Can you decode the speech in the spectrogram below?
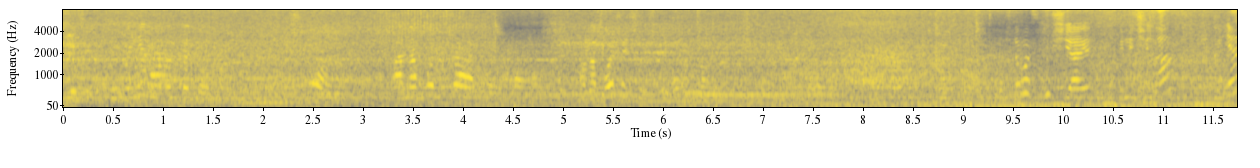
Мне надо до дома. Что? Она большая. Она больше, чем что Что вас смущает? Величина? Меня?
